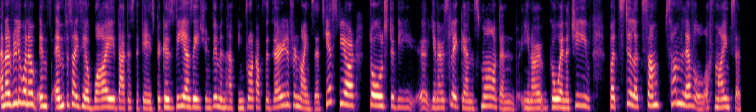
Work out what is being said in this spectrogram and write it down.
and i really want to em- emphasize here why that is the case because we as asian women have been brought up with very different mindsets. Yes we are told to be uh, you know slick and smart and you know go and achieve but still at some some level of mindset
